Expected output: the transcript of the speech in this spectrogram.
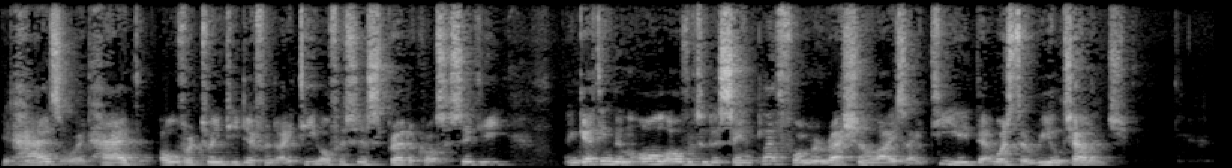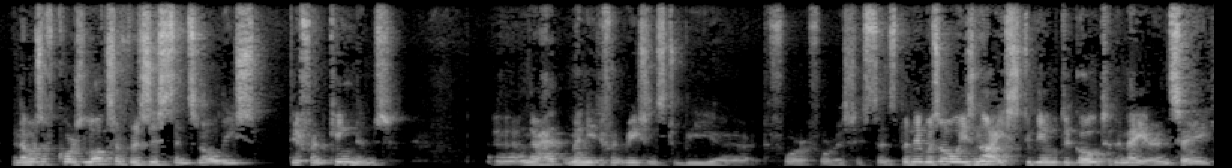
It has or it had over 20 different IT offices spread across the city and getting them all over to the same platform and rationalize IT, that was the real challenge. And there was, of course, lots of resistance in all these different kingdoms. Uh, and there had many different reasons to be uh, for, for resistance, but it was always nice to be able to go to the mayor and say,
